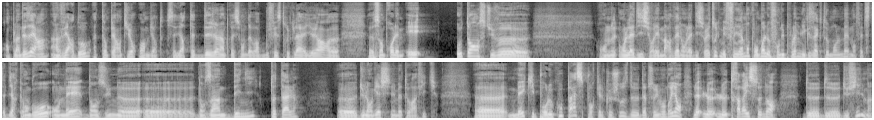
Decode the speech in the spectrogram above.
en plein désert, hein, un verre d'eau à température ambiante. C'est-à-dire, t'as déjà l'impression d'avoir bouffé ce truc-là ailleurs, euh, euh, sans problème. Et autant, si tu veux, euh, on, l'a dit sur les Marvel, on l'a dit sur les trucs, mais finalement pour moi le fond du problème est exactement le même en fait. C'est-à-dire qu'en gros on est dans une dans un déni total du langage cinématographique. mais qui pour le coup passe pour quelque chose d'absolument brillant. Le, travail sonore de- du film,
